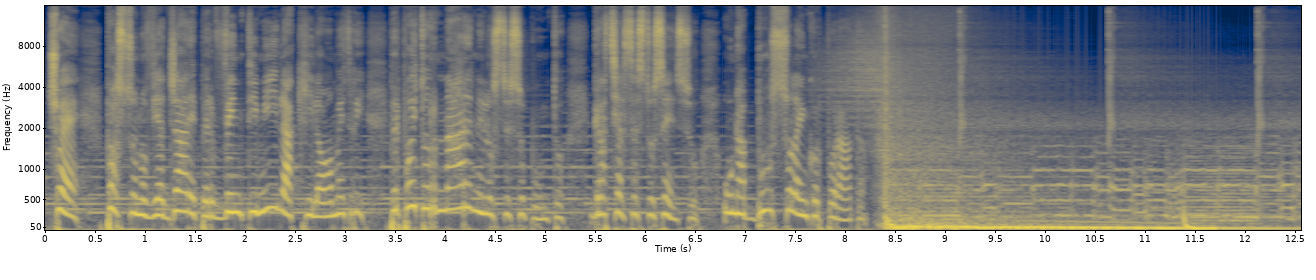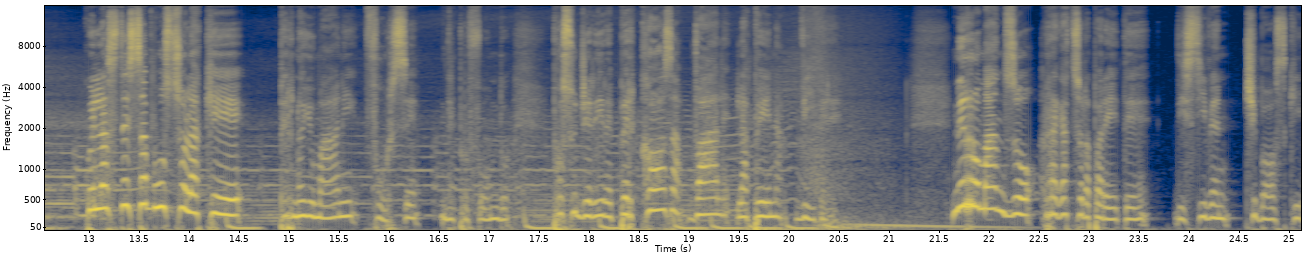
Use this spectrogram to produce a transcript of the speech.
Cioè possono viaggiare per 20.000 km per poi tornare nello stesso punto, grazie al sesto senso, una bussola incorporata. Quella stessa bussola che, per noi umani, forse, nel profondo, può suggerire per cosa vale la pena vivere. Nel romanzo Ragazzo da parete di Steven Ciboschi,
